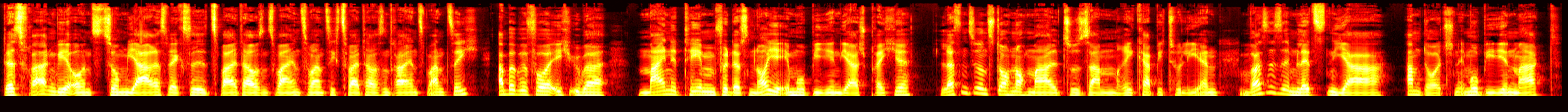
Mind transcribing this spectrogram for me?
Das fragen wir uns zum Jahreswechsel 2022-2023. Aber bevor ich über meine Themen für das neue Immobilienjahr spreche, lassen Sie uns doch nochmal zusammen rekapitulieren, was ist im letzten Jahr am deutschen Immobilienmarkt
